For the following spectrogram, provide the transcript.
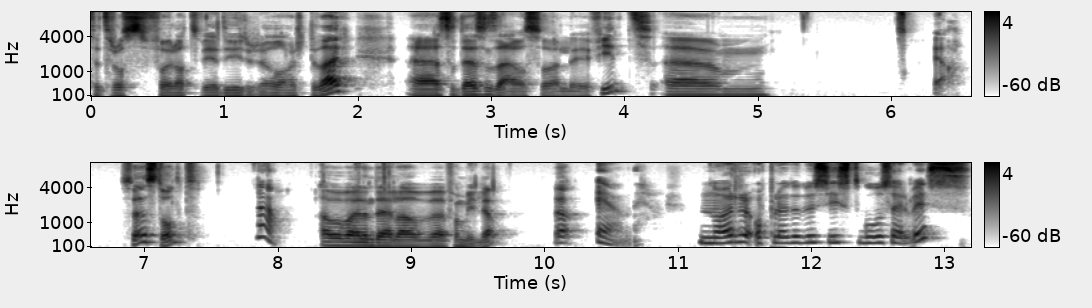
til tross for at vi er dyrere og alt det der. Eh, så det syns jeg er også veldig fint. Um, ja, så jeg er stolt Ja. av å være en del av familien. Ja. Enig. Når opplevde du sist god service?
